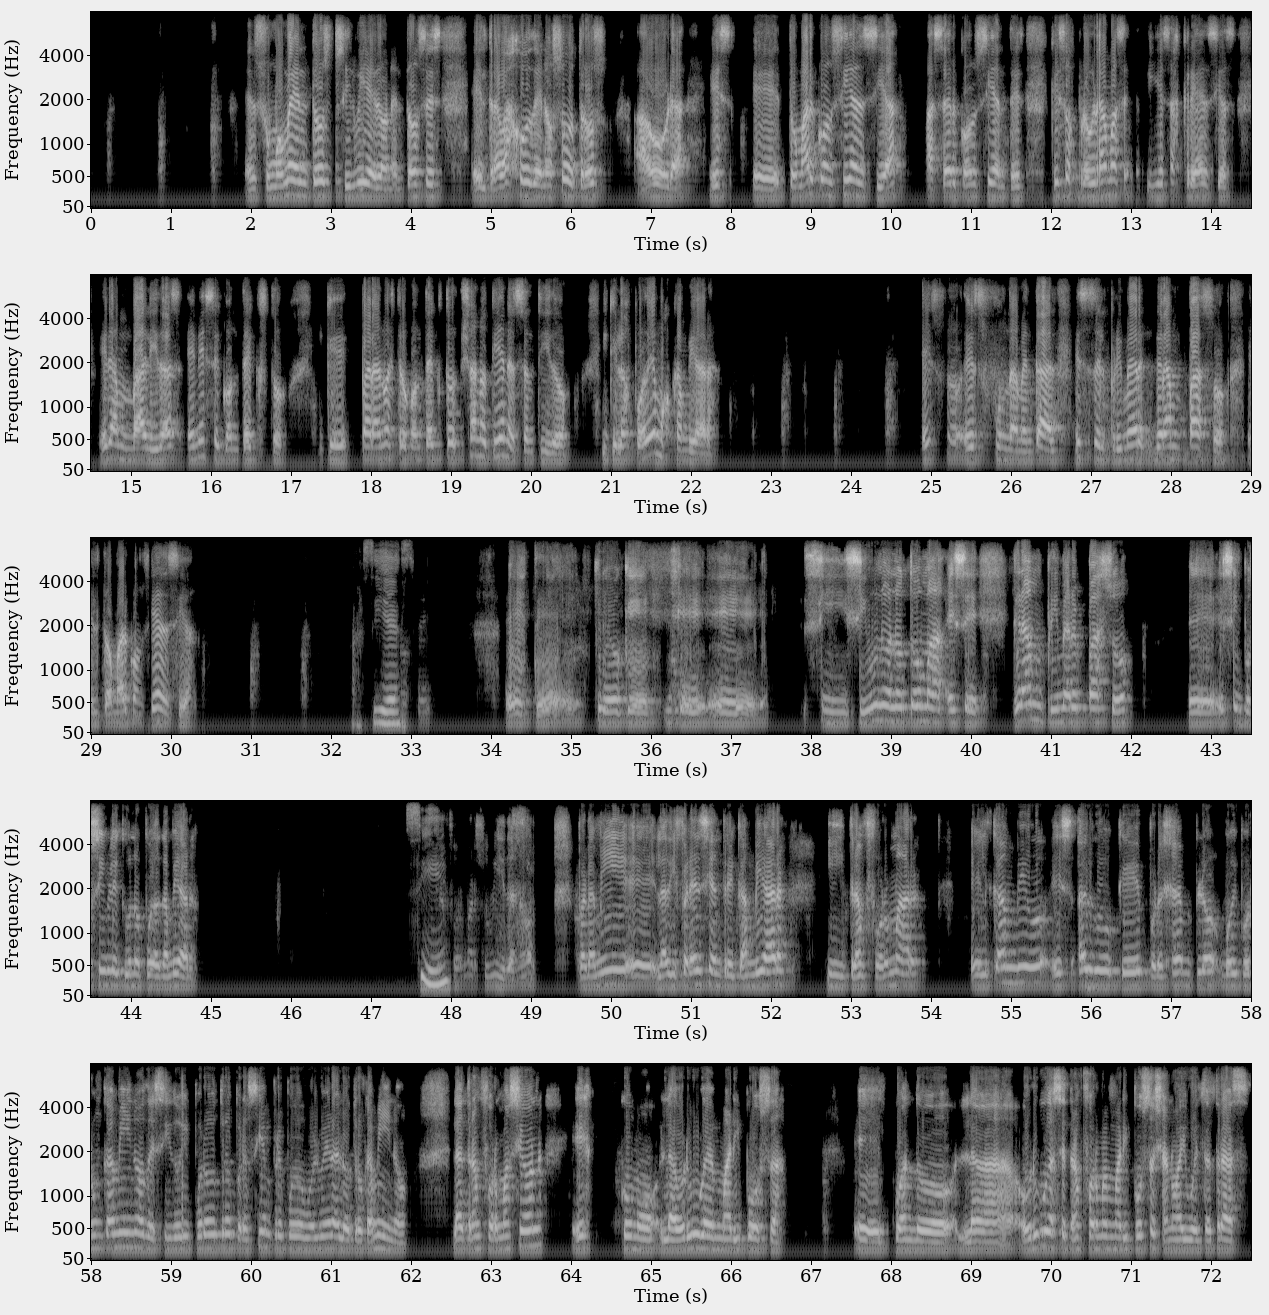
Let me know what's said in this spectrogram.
en su momento sirvieron. Entonces, el trabajo de nosotros ahora es eh, tomar conciencia, hacer conscientes que esos programas y esas creencias eran válidas en ese contexto y que para nuestro contexto ya no tienen sentido y que los podemos cambiar. Eso es fundamental. Ese es el primer gran paso, el tomar conciencia. Así es. Este, creo que, eh, si, si, uno no toma ese gran primer paso, eh, es imposible que uno pueda cambiar. Sí. Transformar su vida, ¿no? Para mí, eh, la diferencia entre cambiar y transformar el cambio es algo que, por ejemplo, voy por un camino, decido ir por otro, pero siempre puedo volver al otro camino. La transformación es como la oruga en mariposa. Eh, cuando la oruga se transforma en mariposa ya no hay vuelta atrás.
